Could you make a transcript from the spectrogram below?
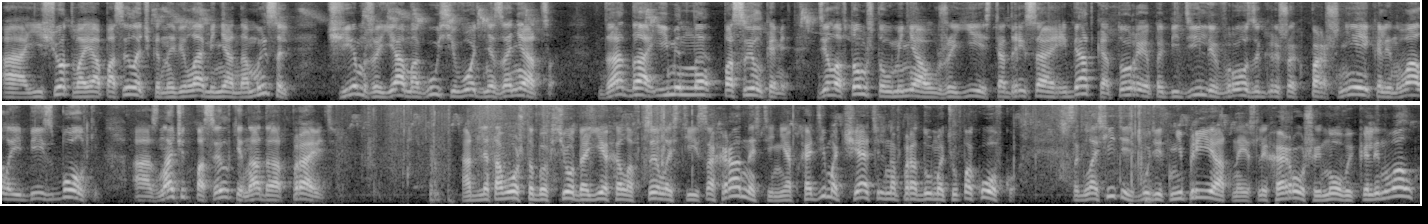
А еще твоя посылочка навела меня на мысль, чем же я могу сегодня заняться. Да-да, именно посылками. Дело в том, что у меня уже есть адреса ребят, которые победили в розыгрышах поршней, коленвала и бейсболки. А значит, посылки надо отправить. А для того, чтобы все доехало в целости и сохранности, необходимо тщательно продумать упаковку. Согласитесь, будет неприятно, если хороший новый коленвал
